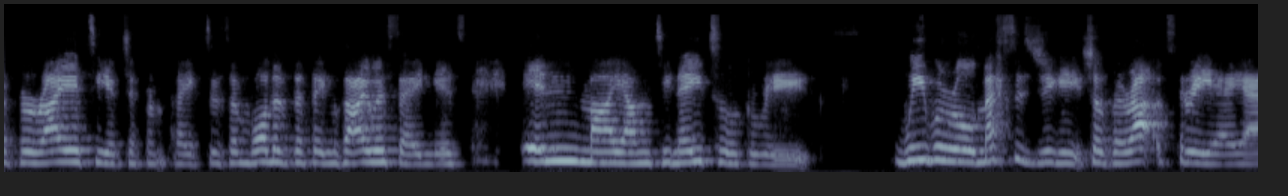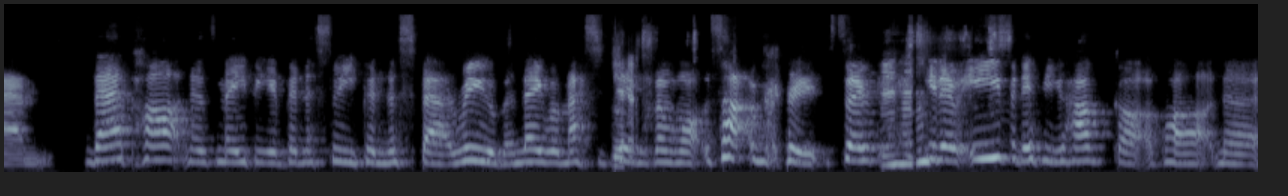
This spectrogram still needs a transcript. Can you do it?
a, variety of different places. And one of the things I was saying is in my antenatal group, we were all messaging each other at 3 a.m their partners maybe have been asleep in the spare room and they were messaging yes. the WhatsApp group. So mm-hmm. you know, even if you have got a partner,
